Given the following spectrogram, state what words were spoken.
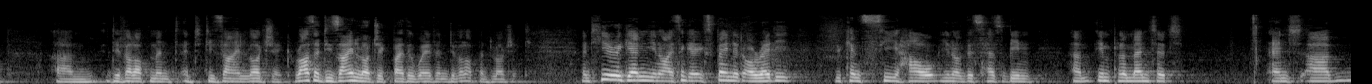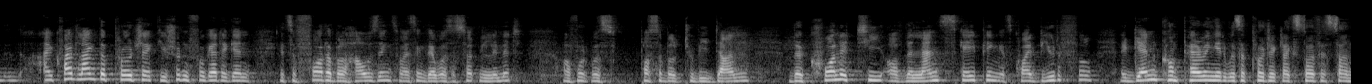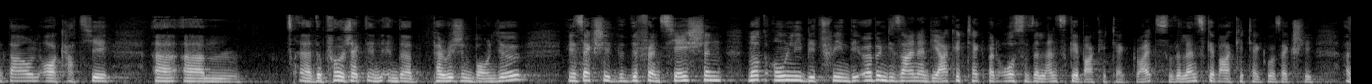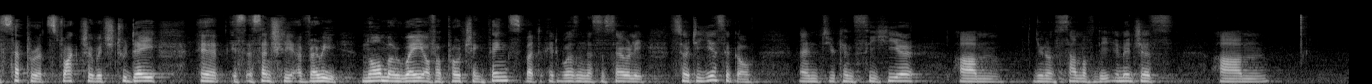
um, development and design logic. Rather design logic, by the way, than development logic. And here again, you know, I think I explained it already. You can see how you know, this has been um, implemented and um, I quite like the project. You shouldn't forget, again, it's affordable housing, so I think there was a certain limit of what was possible to be done. The quality of the landscaping is quite beautiful. Again, comparing it with a project like Stuyvesant Town or Cartier, uh, um, uh, the project in, in the Parisian banlieue, is actually the differentiation not only between the urban designer and the architect, but also the landscape architect, right? So the landscape architect was actually a separate structure, which today uh, is essentially a very normal way of approaching things, but it wasn't necessarily 30 years ago. And you can see here, um, you know, some of the images um,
